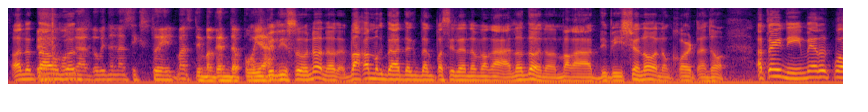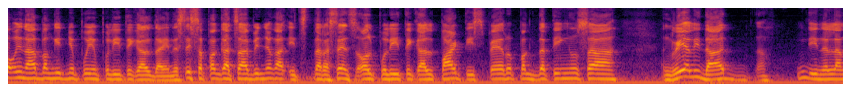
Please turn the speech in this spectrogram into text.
Anong Pero kung gagawin na lang 6 to 8 months, di maganda po yan. Bilis ho, no, no? Baka magdadagdag pa sila ng mga ano doon, no? mga division no, ng court ano. Attorney, meron po ako inabanggit niyo po yung political dynasty sapagkat sabi niyo nga it's the sense all political parties pero pagdating sa ang realidad ah, hindi na lang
